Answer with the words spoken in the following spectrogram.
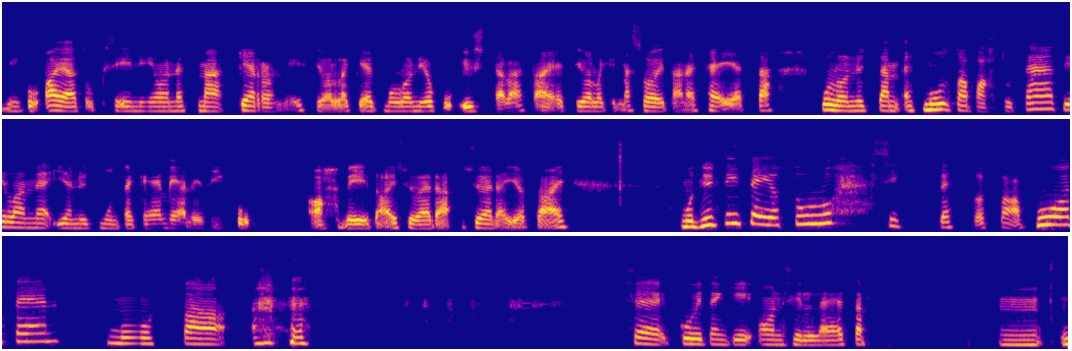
niin kuin ajatuksia, niin on, että mä kerron niistä jollakin, että mulla on joku ystävä, tai että jollakin mä soitan, että hei, että mulla on nyt täm, että mulla tapahtui tämä tilanne, ja nyt mun tekee mieli niin kuin ahvia tai syödä, syödä jotain. Mutta nyt niitä ei ole tullut sitten tota, vuoteen, mutta se kuitenkin on silleen, että Mm,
